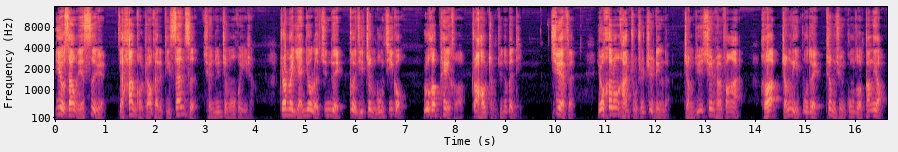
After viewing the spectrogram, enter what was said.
1935年4月在汉口召开的第三次全军政工会议上。专门研究了军队各级政工机构如何配合抓好整军的问题。七月份，由贺龙涵主持制定的整军宣传方案和整理部队政训工作纲要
